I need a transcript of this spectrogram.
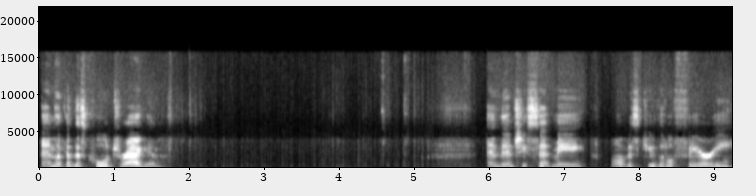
And look at this cool dragon. And then she sent me all of this cute little fairy.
